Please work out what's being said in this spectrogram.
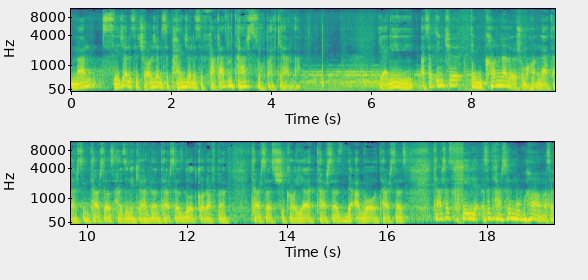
من سه جلسه چهار جلسه پنج جلسه فقط رو ترس صحبت کردم. یعنی اصلا اینکه امکان نداره شما نترسین. ترس از هزینه کردن ترس از دادگاه رفتن. ترس از شکایت ترس از دعوا ترس از ترس از خیلی اصلا ترس های مبهم. اصلا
